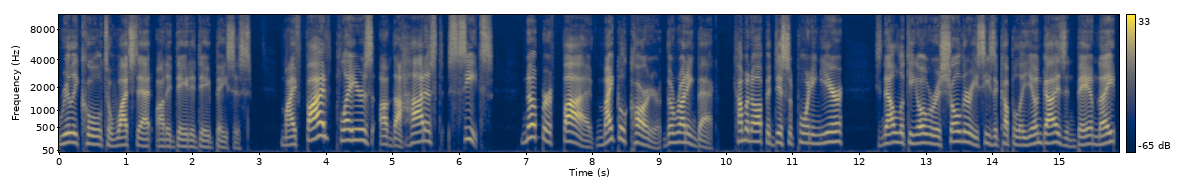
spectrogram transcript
really cool to watch that on a day to day basis. My five players on the hottest seats. Number five, Michael Carter, the running back, coming off a disappointing year. He's now looking over his shoulder. He sees a couple of young guys in Bam Knight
